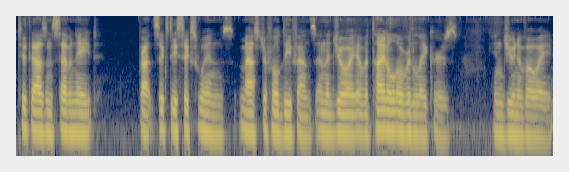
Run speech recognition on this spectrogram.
2007 8 brought 66 wins, masterful defense, and the joy of a title over the Lakers in June of 08.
